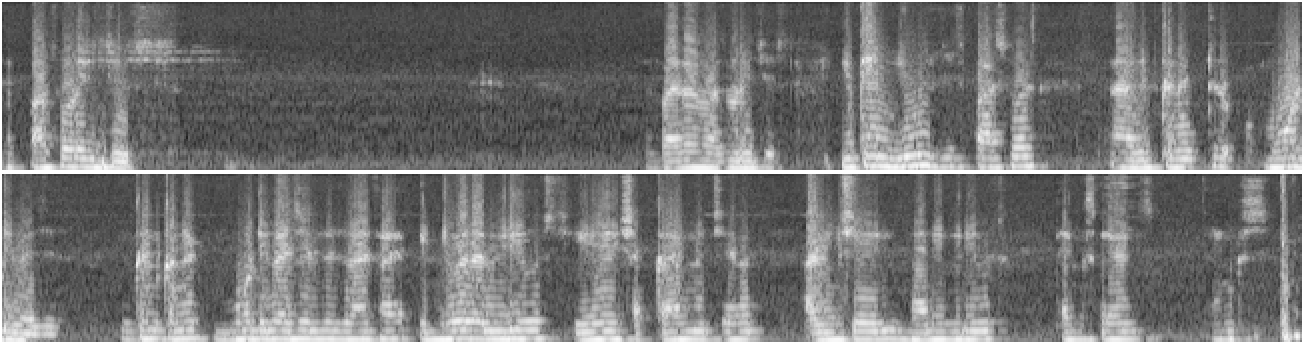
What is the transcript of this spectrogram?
the password is this the password is this you can use this password uh, with connected more devices. You can connect more devices with Wi-Fi. Enjoy the videos. Share subscribe my channel. I will share you many videos. Thanks friends. Thanks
